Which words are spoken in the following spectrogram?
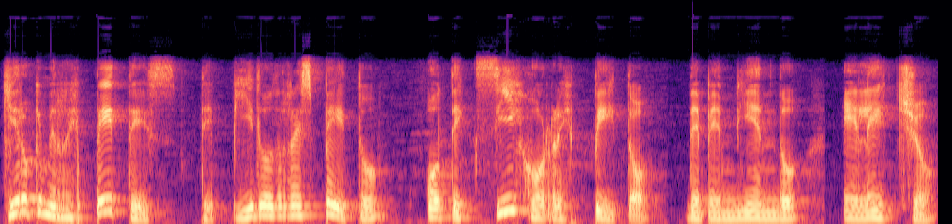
quiero que me respetes. Te pido respeto o te exijo respeto, dependiendo el hecho,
